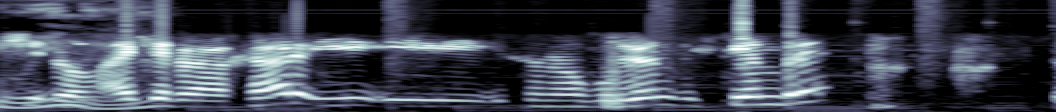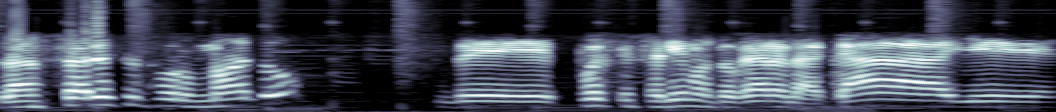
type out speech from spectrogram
viejito, hay que trabajar y, y se nos ocurrió en diciembre lanzar ese formato de pues que salimos a tocar a la calle.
